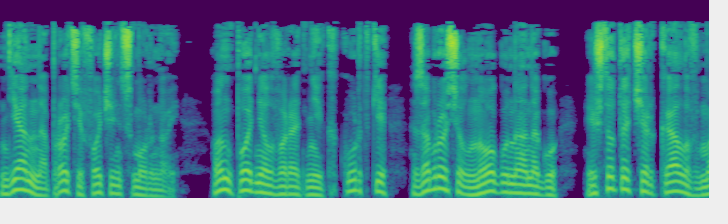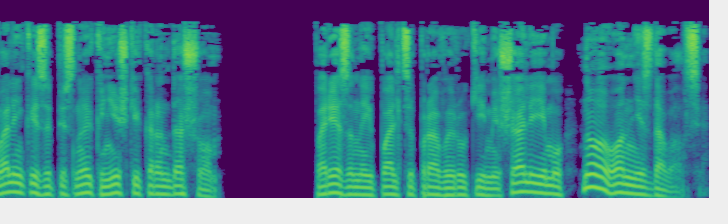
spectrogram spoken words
Ян, напротив, очень смурной. Он поднял воротник куртки, забросил ногу на ногу и что-то черкал в маленькой записной книжке карандашом. Порезанные пальцы правой руки мешали ему, но он не сдавался.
